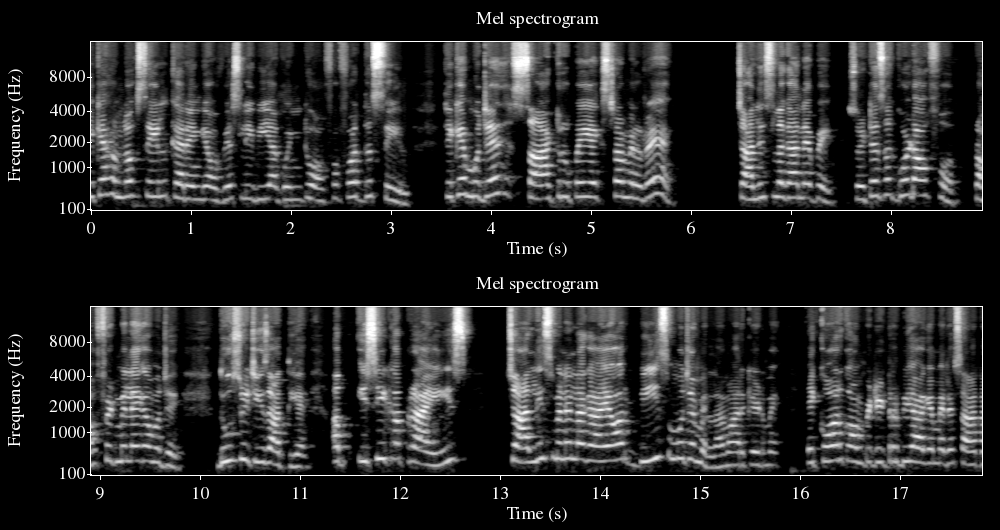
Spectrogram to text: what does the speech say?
ठीक है, हम लोग सेल करेंगे obviously we are going to offer for the sale ठीक है, मुझे साठ रुपए एक्स्ट्रा मिल रहे हैं चालीस लगाने पे so it is a good offer profit मिलेगा मुझे। दूसरी चीज़ आती है, अब इसी का प्राइस चालीस मैंने लगाया और बीस मुझे मिल रहा है मार्केट में। एक और कॉम्पिटिटर भी आ गया मेरे साथ।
